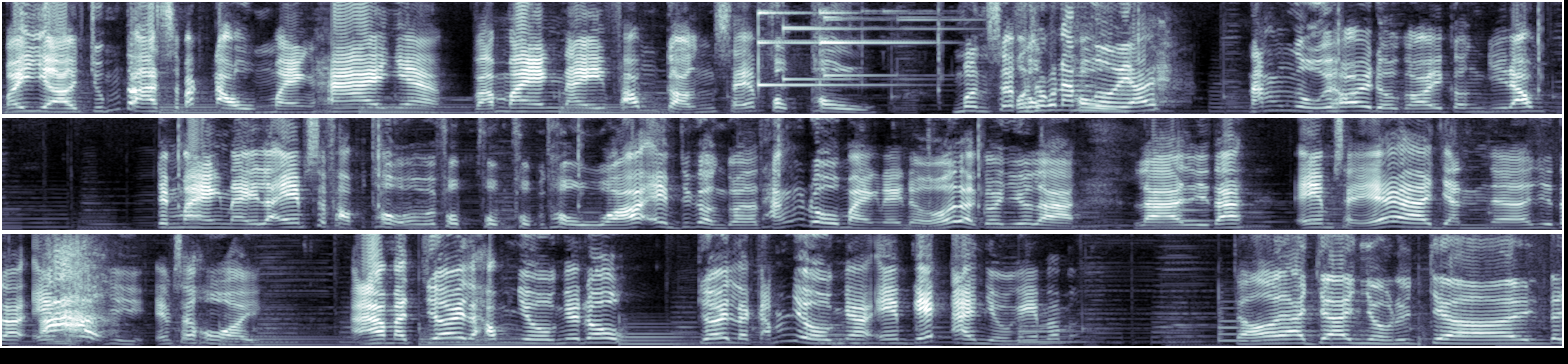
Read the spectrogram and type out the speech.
Bây giờ chúng ta sẽ bắt đầu màn hai nha. Và màn này phong cận sẽ phục thù. Mình sẽ ủa phục có năm thù. người ấy năm người thôi được rồi. Cần gì đâu cái màn này là em sẽ phục thù phục phục phục thù quá. Em chỉ cần gọi là thắng đô màn này nữa là coi như là là gì ta? Em sẽ à, giành à, gì ta? Em gì? Em sẽ hồi. À mà chơi là không nhường nha đô. Chơi là cấm nhường nha. Em ghét ai nhường em lắm á. trời ơi ai chơi nhường nữa trời. Ta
